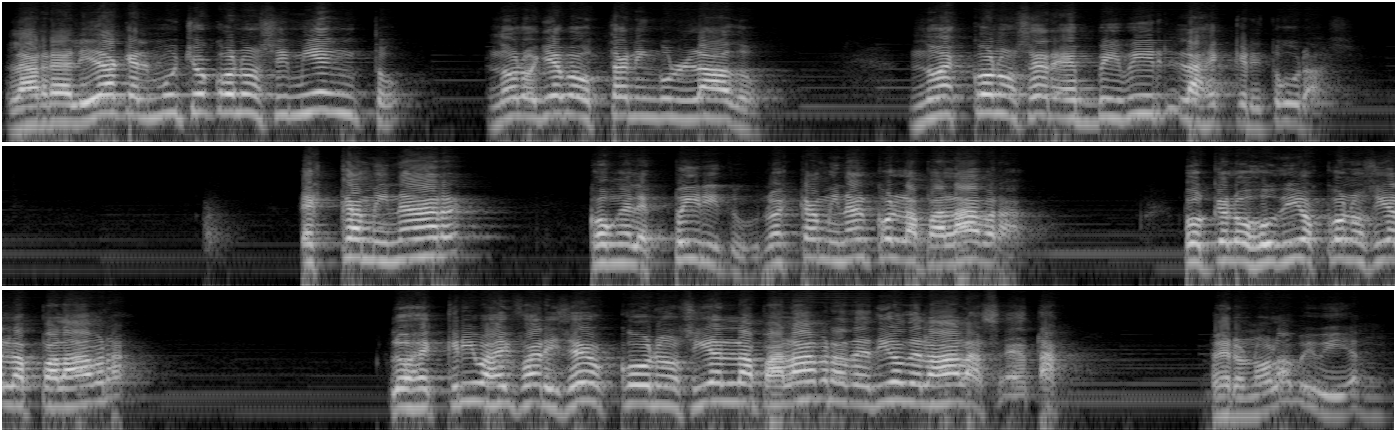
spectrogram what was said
La realidad es que el mucho conocimiento no lo lleva a usted a ningún lado. No es conocer, es vivir las escrituras. Es caminar con el Espíritu, no es caminar con la palabra. Porque los judíos conocían las palabras. Los escribas y fariseos conocían la palabra de Dios de la A a la Z, pero no la vivían.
